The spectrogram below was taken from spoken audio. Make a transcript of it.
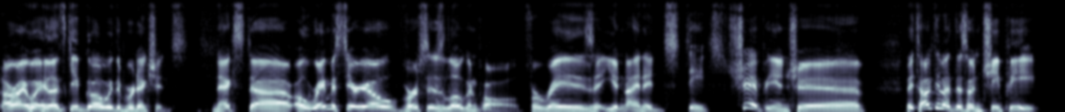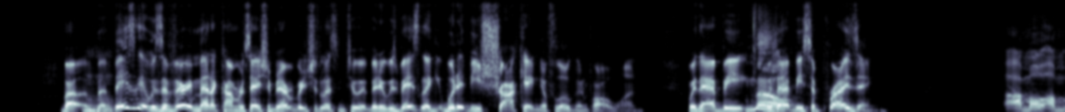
all right, wait, let's keep going with the predictions. Next, uh, oh, Rey Mysterio versus Logan Paul for Rey's United States Championship. They talked about this on Cheap Heat. But, Mm-hmm. but basically, it was a very meta conversation, but everybody should listen to it. But it was basically like, would it be shocking if Logan Paul won? Would that be No. would that be surprising? I'm, a- I'm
